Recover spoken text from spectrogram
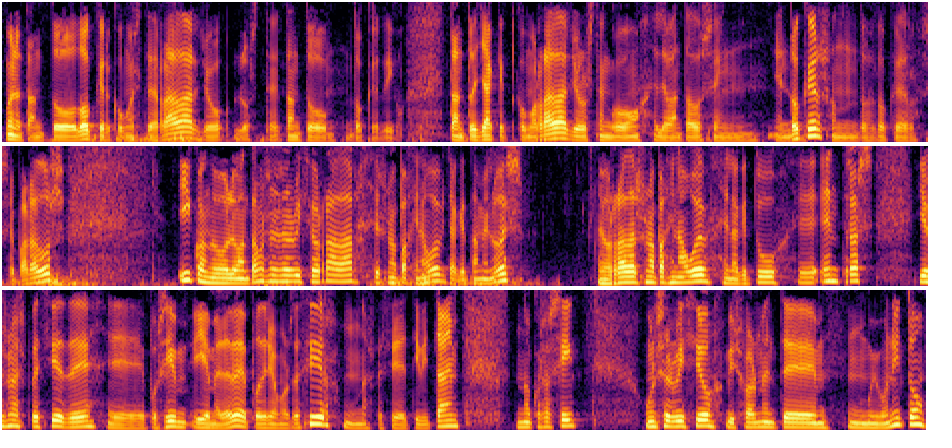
bueno, tanto Docker como este radar, yo los, tanto Docker digo, tanto Jacket como radar, yo los tengo levantados en, en Docker, son dos Docker separados. Y cuando levantamos el servicio radar, es una página web, ya que también lo es, Radar es una página web en la que tú eh, entras y es una especie de eh, pues IMDB, podríamos decir, una especie de TV Time, una cosa así. Un servicio visualmente muy bonito,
